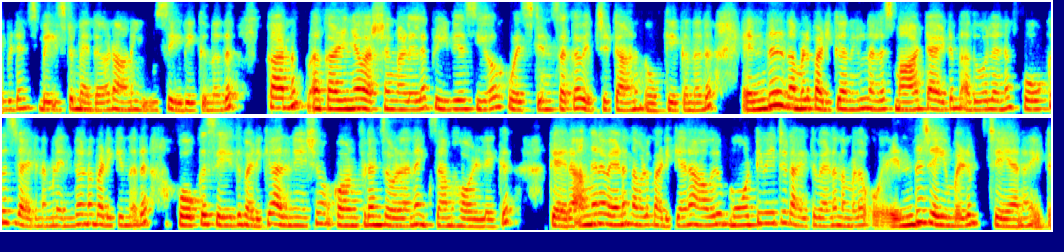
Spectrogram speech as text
എവിഡൻസ് ബേസ്ഡ് മെത്തേഡ് ആണ് യൂസ് ചെയ്തേക്കുന്നത്. കാരണം കഴിഞ്ഞ വർഷങ്ങളിലെ പ്രീവിയസ് ഇയർ ക്വസ്റ്റ്യൻസ് ഒക്കെ വെച്ചിട്ടാണ് നോക്കിയേക്കുന്നത്. എന്ത് നമ്മൾ പഠിക്കുകയാണെങ്കിൽ നല്ല സ്മാർട്ട് ആയിട്ടും അതുപോലെ തന്നെ ഫോക്കസ്ഡ് ആയിട്ട് നമ്മൾ എന്താണ് പഠിക്കുന്നത്? ഫോക്കസ് ചെയ്ത് പഠിക്കുക. അതിനുശേഷം കോൺഫിഡൻസ് തന്നെ എക്സാം ഹാളിലേക്ക് കയറുക അങ്ങനെ വേണം നമ്മൾ പഠിക്കാൻ. ആ ഒരു മോട്ടിവേറ്റഡ് ആയിട്ട് വേണം നമ്മൾ എന്ത് ചെയ്യുമ്പോഴും ചെയ്യാനായിട്ട്.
